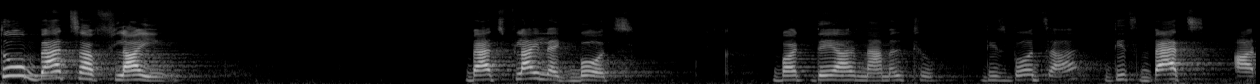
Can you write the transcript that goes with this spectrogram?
Two bats are flying. Bats fly like birds, but they are mammal too. These birds are, these bats are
